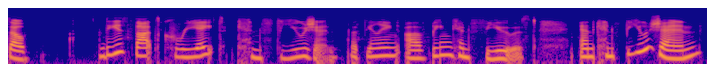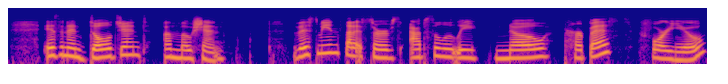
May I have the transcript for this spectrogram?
So these thoughts create confusion, the feeling of being confused. And confusion is an indulgent emotion. This means that it serves absolutely no purpose for you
